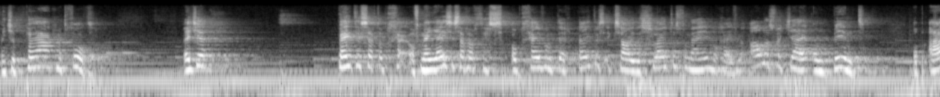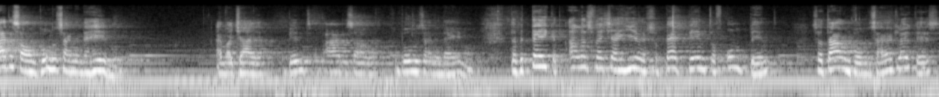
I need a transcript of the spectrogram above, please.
Want je praat met God. Weet je, Peter zegt op, of nee, Jezus zegt op een gegeven moment tegen Petrus: Ik zal je de sleutels van de hemel geven. En alles wat jij ontbindt op aarde zal ontbonden zijn in de hemel. En wat jij bindt op aarde zal gebonden zijn in de hemel. Dat betekent alles wat jij hier in gebed bindt of ontbindt, zal daar ontbonden zijn. En het leuke is,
